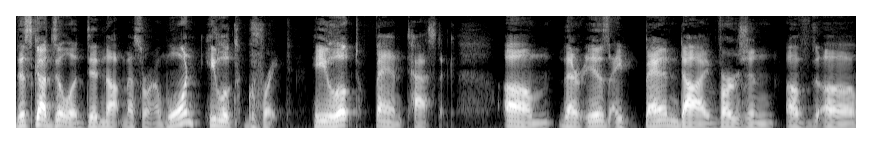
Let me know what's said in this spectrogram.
This Godzilla did not mess around. One, he looked great. He looked fantastic. Um, there is a Bandai version of uh,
